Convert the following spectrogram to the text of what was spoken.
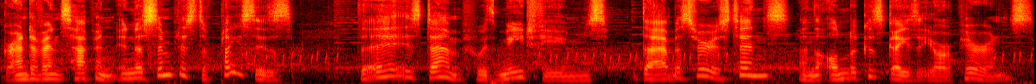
grand events happen in the simplest of places. The air is damp with mead fumes, the atmosphere is tense, and the onlookers gaze at your appearance.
